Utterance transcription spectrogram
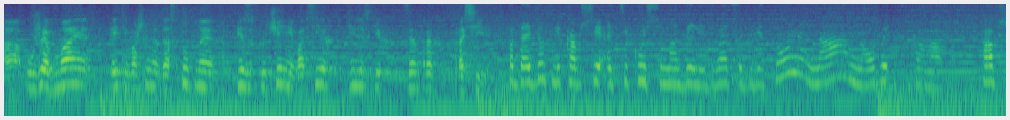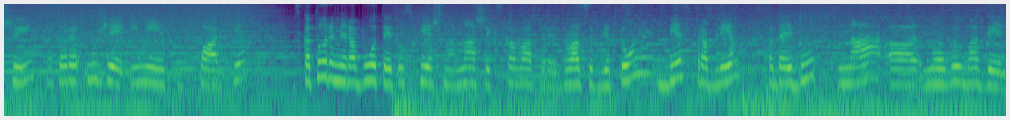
а, уже в мае эти машины доступны без исключения во всех дилерских центрах России. Подойдут ли ковши от текущей модели 22 тонны на новый экскаватор? Ковши, которые уже имеются в парке, которыми работают успешно наши экскаваторы 22 тонны, без проблем подойдут на э, новую модель.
